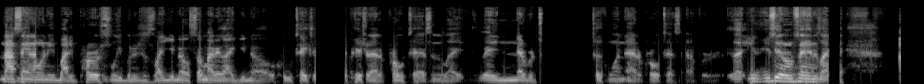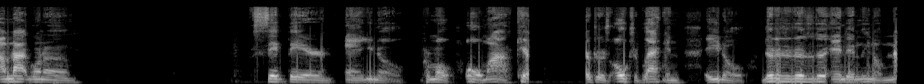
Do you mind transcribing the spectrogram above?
not saying I want anybody personally, but it's just like you know somebody like you know who takes a picture at a protest and like they never t- took one at a protest ever. Like, you, you, see what I'm saying? It's like I'm not gonna sit there and you know promote. Oh, my character is ultra black and you know, and then you know not,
